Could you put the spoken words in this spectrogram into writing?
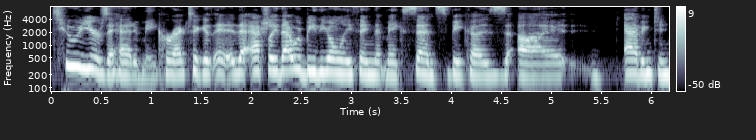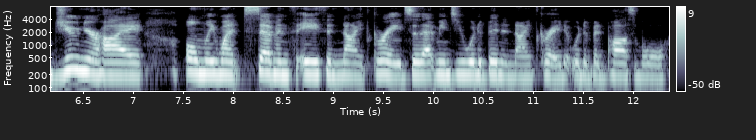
two years ahead of me, correct? Because it, eh, actually, that would be the only thing that makes sense because uh, Abington Junior High only went seventh, eighth, and ninth grade, so that means you would have been in ninth grade. It would have been possible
